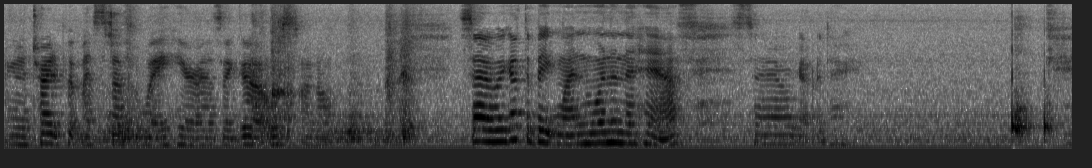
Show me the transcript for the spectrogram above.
I'm going to try to put my stuff away here as I go so I don't. So we got the big one, one and a half. So we got it there. Okay.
